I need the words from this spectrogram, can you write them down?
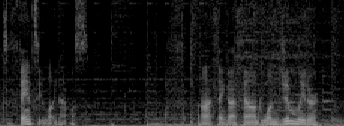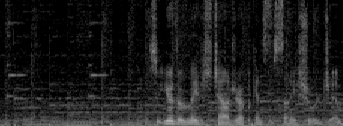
It's a fancy lighthouse. I think I found one gym leader. So you're the latest challenger up against the Sunyshore Gym.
